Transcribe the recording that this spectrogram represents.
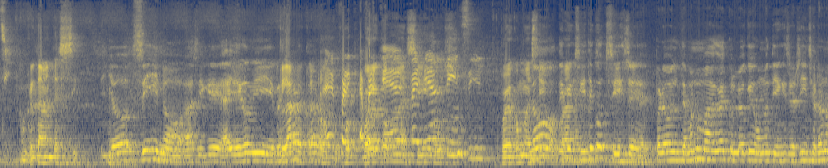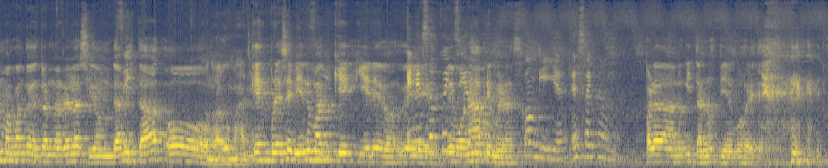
Sí. Concretamente sí. Yo sí y no, así que ahí dejo mi Claro, claro. Eh, porque venía el sí. Pero como no, de que existe, coexiste. Pero el tema nomás creo que uno tiene que ser sincero nomás cuando entra en una relación de amistad o algo más que exprese bien nomás qué quiere de, en eso de buenas a primeras. Con Guille, exactamente. Para no quitarnos tiempos. Eh.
